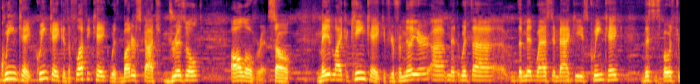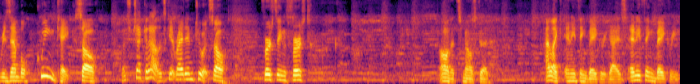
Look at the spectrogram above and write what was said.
Queen Cake. Queen Cake is a fluffy cake with butterscotch drizzled all over it. So, made like a king cake. If you're familiar uh, with uh, the Midwest and back east, Queen Cake, this is supposed to resemble Queen Cake. So, let's check it out. Let's get right into it. So, first things first. Oh, that smells good. I like anything bakery, guys. Anything bakery.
